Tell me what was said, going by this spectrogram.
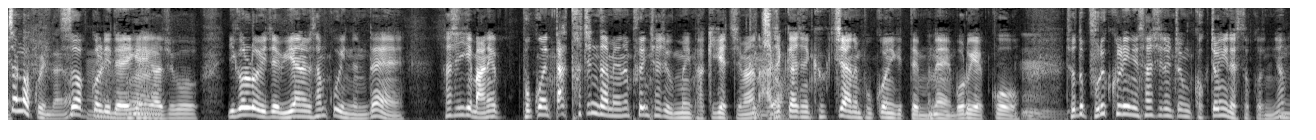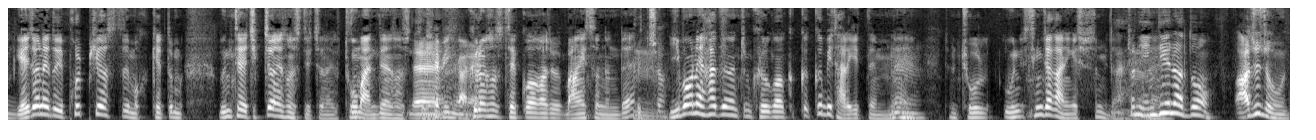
8장 갖고 있나요? swap 권리 음. 4개 음. 해가지고 이걸로 이제 위안을 삼고 있는데 사실 이게 만약에 복권이 딱 터진다면 프랜차이즈 운명이 바뀌겠지만 그쵸. 아직까지는 긁지 않은 복권이기 때문에 모르겠고 음. 저도 브루클린이 사실은 좀 걱정이 됐었거든요. 음. 예전에도 이 폴 피어스 뭐 그렇게 좀 은퇴 직전의 선수도 있잖아요. 도움 안 되는 선수들. 네. 그런 선수 데리고 와가지고 망했었는데 그렇죠. 이번에 하드는 좀 그거와 급- 급이 다르기 때문에 음. 좀 좋을 운- 승자가 아닌가 싶습니다. 저는 인디애나도 아주 좋은.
